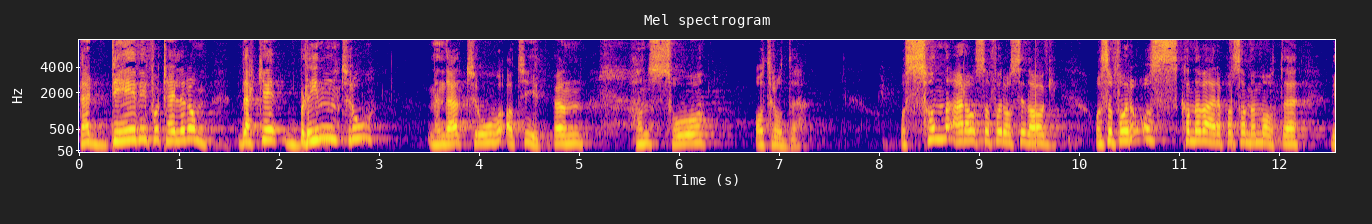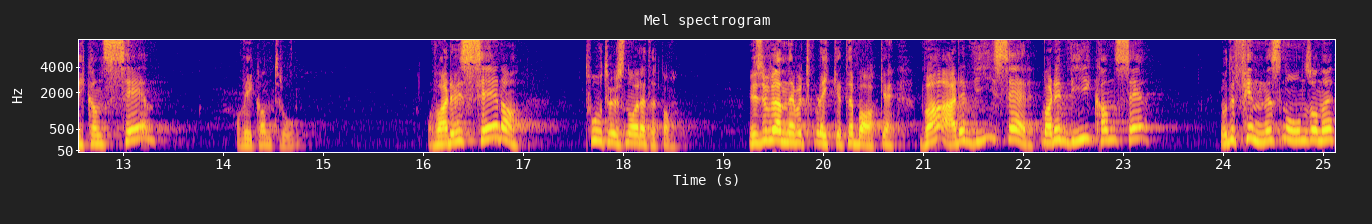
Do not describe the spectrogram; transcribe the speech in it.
Det er det vi forteller om. Det er ikke blind tro, men det er tro av typen 'han så og trodde'. Og Sånn er det også for oss i dag. Også for oss kan det være på samme måte. Vi kan se, og vi kan tro. Og Hva er det vi ser da, 2000 år etterpå? Hvis vi vender blikket tilbake, hva er det vi ser? Hva er det vi kan se? Jo, det finnes noen sånne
